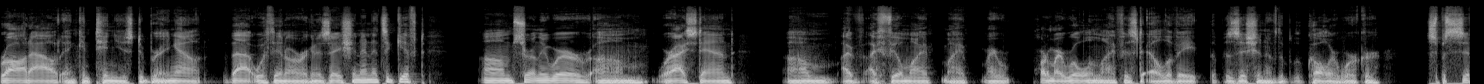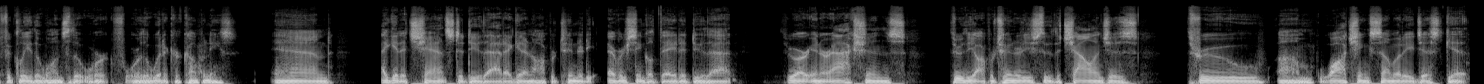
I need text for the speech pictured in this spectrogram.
brought out and continues to bring out that within our organization, and it's a gift Um, certainly, where um, where I stand, um, I've, I feel my my my part of my role in life is to elevate the position of the blue collar worker, specifically the ones that work for the Whitaker companies, and I get a chance to do that. I get an opportunity every single day to do that through our interactions, through the opportunities, through the challenges, through um, watching somebody just get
